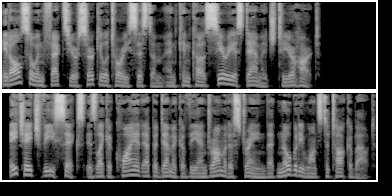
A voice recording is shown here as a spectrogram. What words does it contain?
It also infects your circulatory system and can cause serious damage to your heart. HHV6 is like a quiet epidemic of the Andromeda strain that nobody wants to talk about.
